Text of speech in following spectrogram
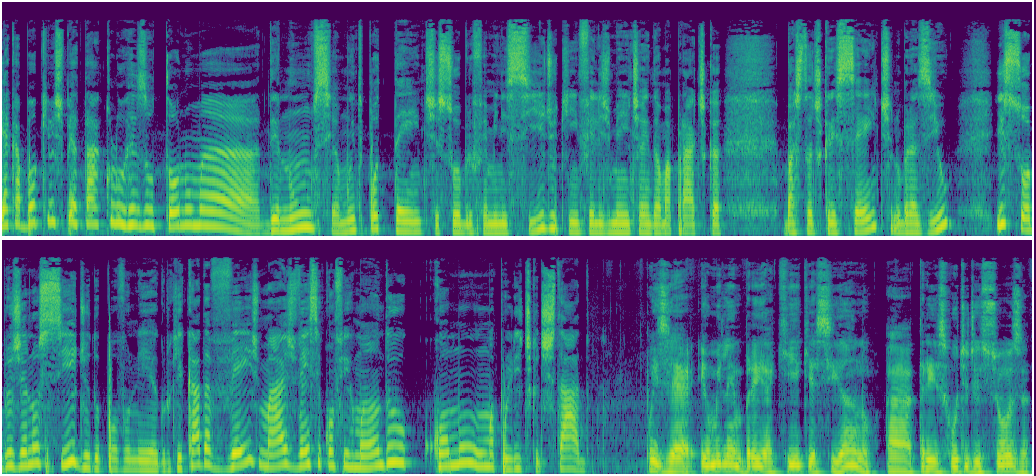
E acabou que o espetáculo resultou numa denúncia muito potente sobre o feminicídio, que infelizmente ainda é uma prática bastante crescente no Brasil, e sobre o genocídio do povo negro, que cada vez mais vem se confirmando como uma política de Estado. Pois é, eu me lembrei aqui que esse ano a atriz Ruth de Souza,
